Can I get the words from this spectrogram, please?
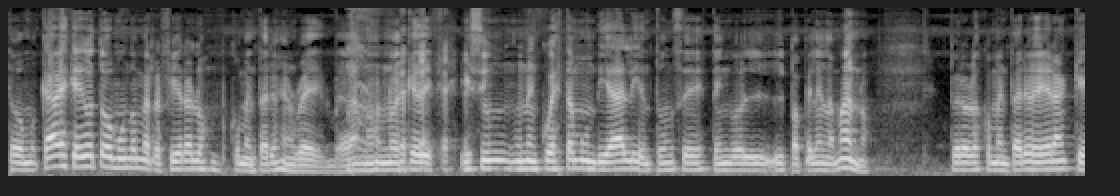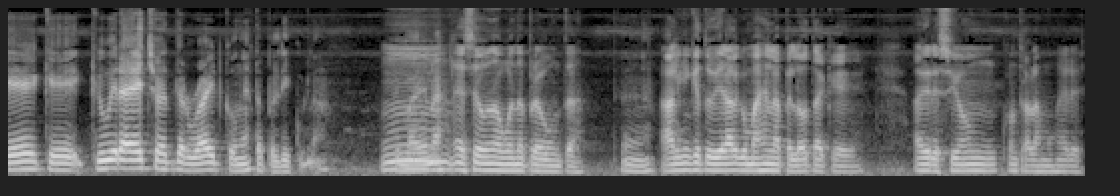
Todo, cada vez que digo todo el mundo me refiero a los comentarios en Reddit, ¿verdad? No, no es que hice un- una encuesta mundial y entonces tengo el, el papel en la mano. Pero los comentarios eran que, que, que hubiera hecho Edgar Wright con esta película. ¿Te Mm, imaginas? esa es una buena pregunta. Sí. Alguien que tuviera algo más en la pelota que agresión contra las mujeres.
